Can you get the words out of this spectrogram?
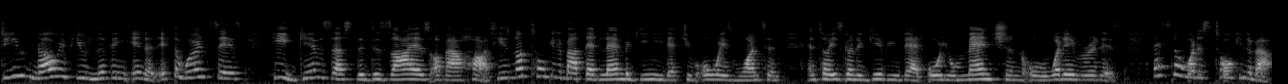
Do you know if you're living in it? If the word says he gives us the desires of our heart, he's not talking about that Lamborghini that you've always wanted, and so he's going to give you that, or your mansion, or whatever it is. That's not what it's talking about.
